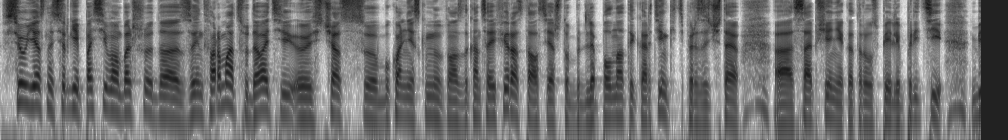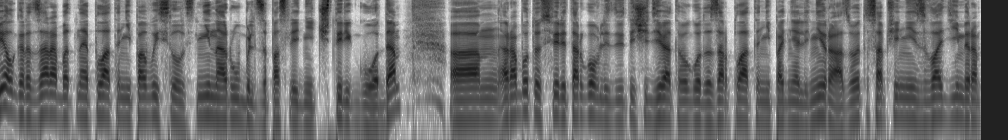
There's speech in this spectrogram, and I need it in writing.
Все ясно, Сергей, спасибо вам большое да, за информацию. Давайте э, сейчас э, буквально несколько минут у нас до конца эфира осталось. Я, чтобы для полноты картинки, теперь зачитаю э, сообщения, которые успели прийти. Белгород, заработная плата не повысилась ни на рубль за последние 4 года. Работаю в сфере торговли с 2009 года, зарплаты не подняли ни разу. Это сообщение из Владимира.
